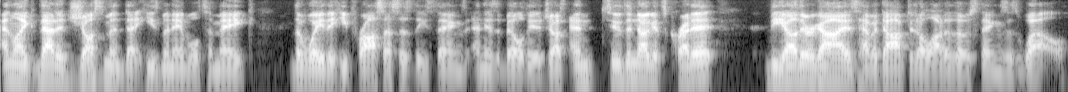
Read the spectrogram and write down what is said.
and like that adjustment that he's been able to make the way that he processes these things and his ability to adjust and to the nuggets credit the other guys have adopted a lot of those things as well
